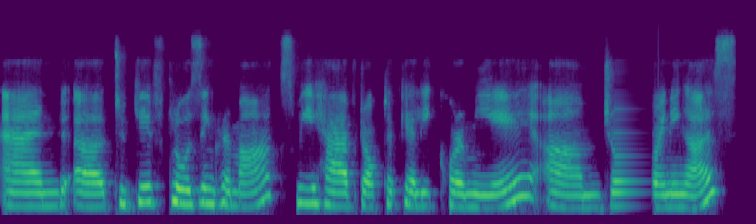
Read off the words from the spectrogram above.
And uh, to give closing remarks, we have Dr. Kelley Cormier um, joining us.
